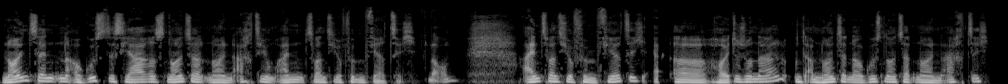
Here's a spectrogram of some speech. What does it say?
19. August des Jahres 1989 um 21.45 Uhr. Warum? 21.45 Uhr, äh, heute Journal. Und am 19. August 1989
